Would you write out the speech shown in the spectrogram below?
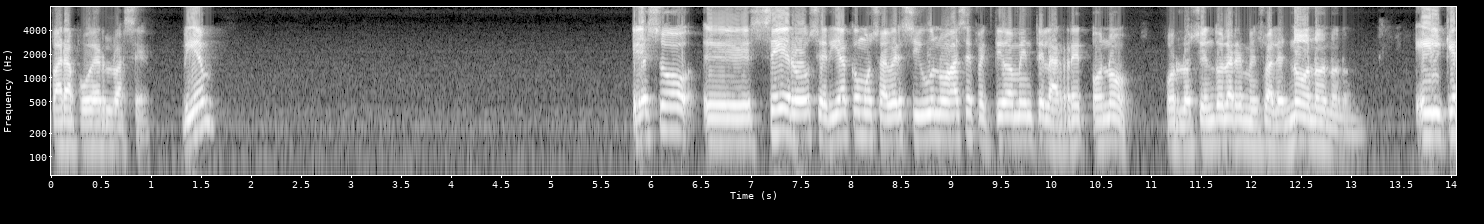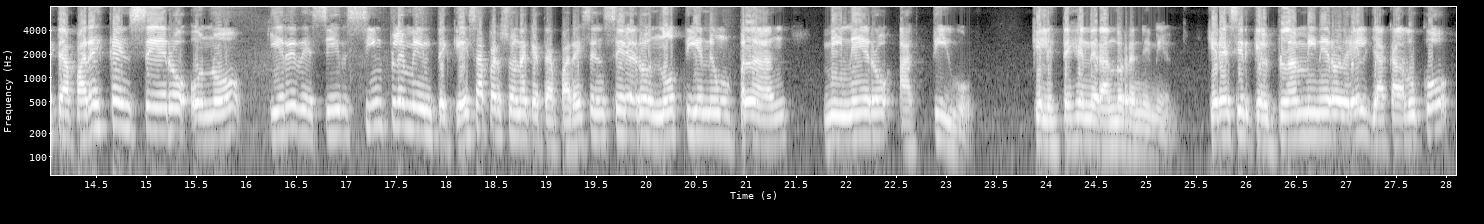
para poderlo hacer. ¿Bien? Eso eh, cero sería como saber si uno hace efectivamente la red o no, por los 100 dólares mensuales. No, no, no, no. El que te aparezca en cero o no quiere decir simplemente que esa persona que te aparece en cero no tiene un plan minero activo que le esté generando rendimiento. Quiere decir que el plan minero de él ya caducó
